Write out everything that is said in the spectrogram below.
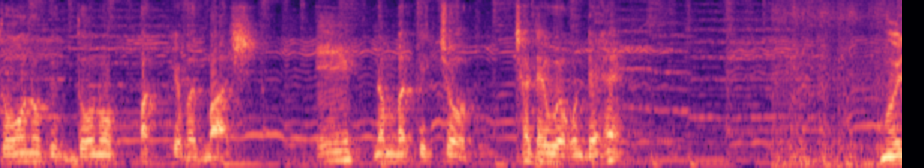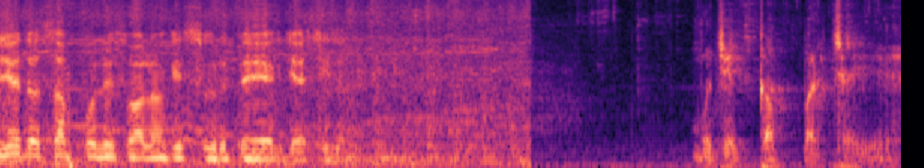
दोनों के दोनों पक्के बदमाश एक नंबर के चोर छठे हुए गुंडे हैं। मुझे तो सब पुलिस वालों की सूरतें एक जैसी लगती हैं। मुझे गब्बर चाहिए?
